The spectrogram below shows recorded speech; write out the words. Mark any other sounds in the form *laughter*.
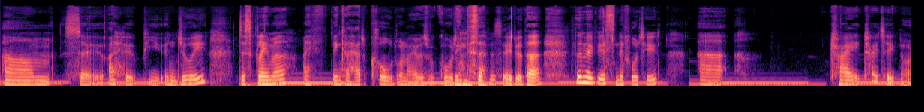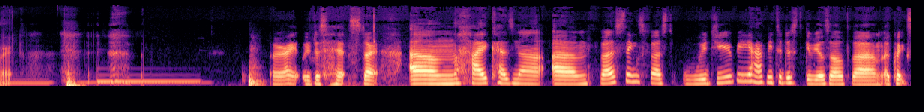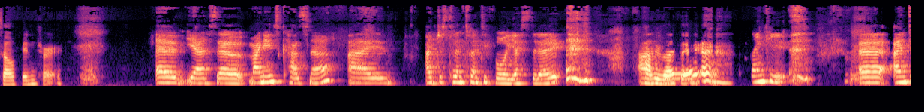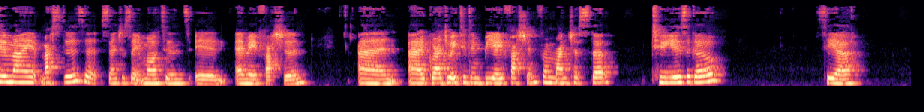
Um, so I hope you enjoy. Disclaimer: I think I had a cold when I was recording this episode with her, so there may be a sniff or two. Uh, try try to ignore it. *laughs* All right, we've just hit start. Um, hi, Kezna. Um, first things first, would you be happy to just give yourself um, a quick self intro? Um, yeah, so my name's Kezna. I I just turned 24 yesterday. *laughs* Happy and, birthday. Uh, thank you. *laughs* Uh, I'm doing my master's at Central St. Martin's in MA Fashion, and I graduated in BA Fashion from Manchester two years ago. So yeah,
